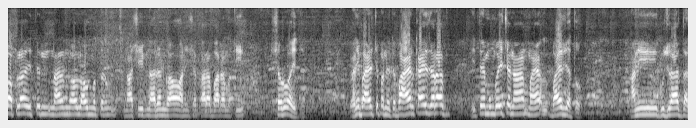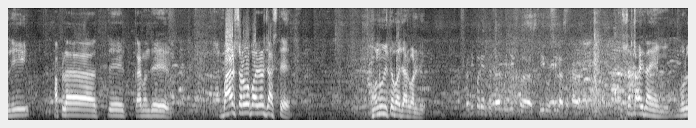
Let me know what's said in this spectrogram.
आपला इथे नारायणगाव लावून म्हणतात नाशिक नारायणगाव आणि शकारा बारामती सर्व आहे इथं. आणि बाहेरचे पण येते. बाहेर काय जरा इथे मुंबईचे ना माया बाहेर जातो. आणि गुजरात झाली आपला ते काय म्हणजे बाहेर सर्व बाजार जास्त आहे. म्हणून इथे बाजार वाढले. कधीपर्यंत दर म्हणजे स्थिर होतील असं काय वाटतं? असं काही नाही मी बोलू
